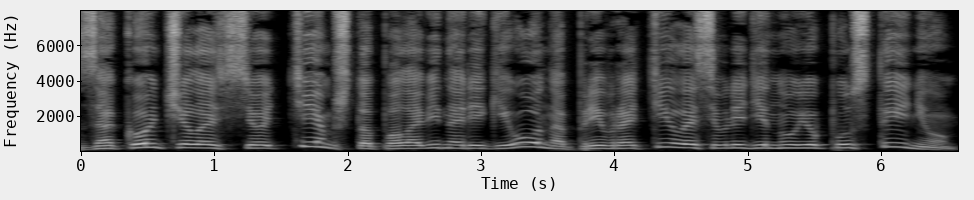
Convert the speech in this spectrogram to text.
Закончилось все тем, что половина региона превратилась в ледяную пустыню.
